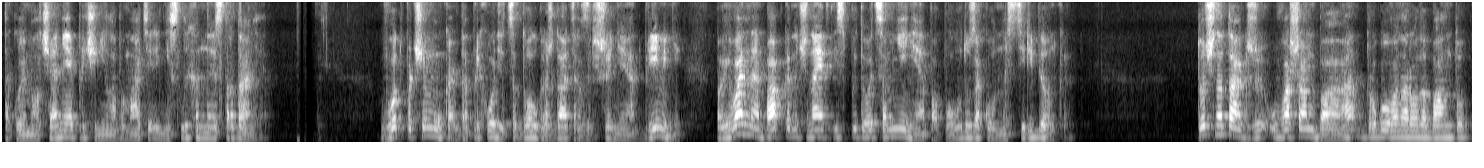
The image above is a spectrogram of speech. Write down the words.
Такое молчание причинило бы матери неслыханные страдания. Вот почему, когда приходится долго ждать разрешения от бремени, Повивальная бабка начинает испытывать сомнения по поводу законности ребенка. Точно так же у Вашамба, другого народа Банту,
